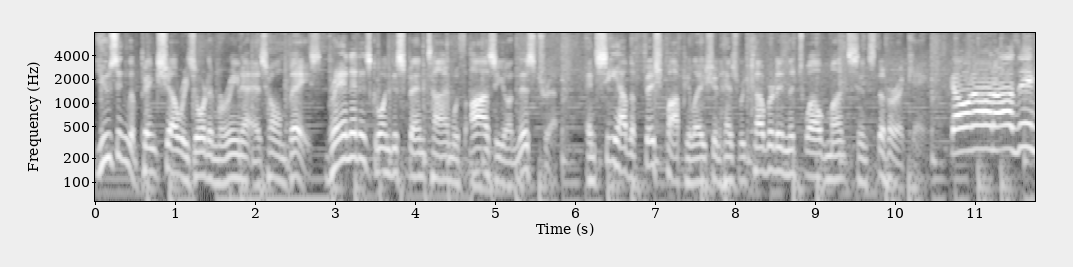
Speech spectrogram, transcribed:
Using the Pink Shell Resort and Marina as home base, Brandon is going to spend time with Ozzie on this trip and see how the fish population has recovered in the 12 months since the hurricane. What's going on, Ozzie?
